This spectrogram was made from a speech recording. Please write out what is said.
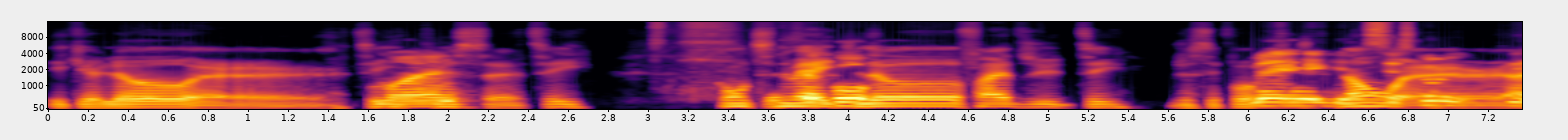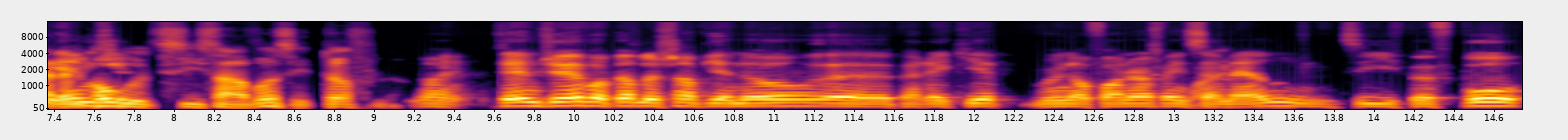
et que là, tu sais, puisse continuer à être là, faire du, je sais pas. Mais non, euh, Adam Cole, s'il s'en va, c'est tough. Là. Ouais. MJF va perdre le championnat euh, par équipe Ring of Honor en fin de semaine. T'sais, ils peuvent pas.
